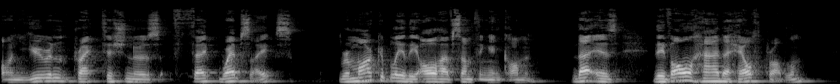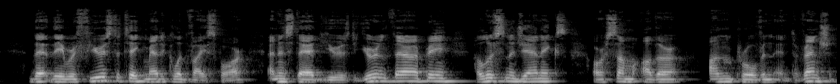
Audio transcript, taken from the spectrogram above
on urine practitioners' th- websites, remarkably, they all have something in common. That is, they've all had a health problem that they refused to take medical advice for and instead used urine therapy, hallucinogenics, or some other unproven intervention.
